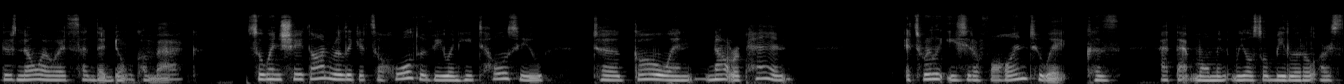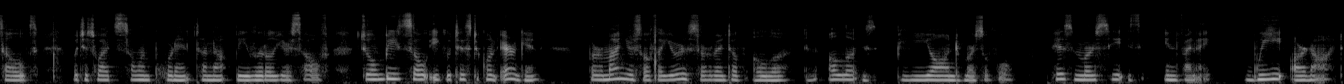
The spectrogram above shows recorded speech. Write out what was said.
There's nowhere where it said that don't come back. So when shaitan really gets a hold of you and he tells you to go and not repent, it's really easy to fall into it because at that moment we also belittle ourselves, which is why it's so important to not belittle yourself. Don't be so egotistical and arrogant, but remind yourself that you're a servant of Allah and Allah is beyond merciful. His mercy is infinite. We are not.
